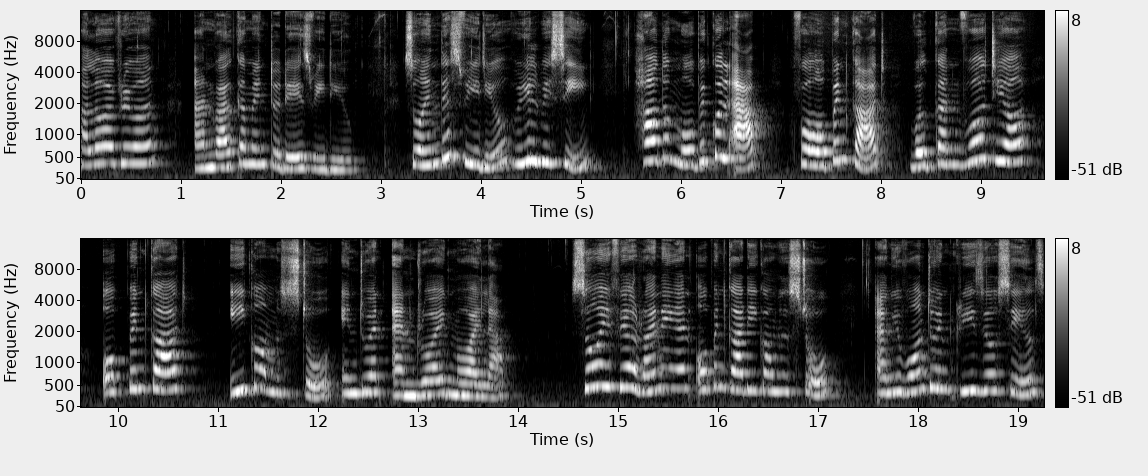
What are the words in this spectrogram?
Hello everyone and welcome in today's video. So in this video we will be seeing how the Mobikul app for OpenCart will convert your OpenCart e-commerce store into an Android mobile app. So if you are running an OpenCart e-commerce store and you want to increase your sales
